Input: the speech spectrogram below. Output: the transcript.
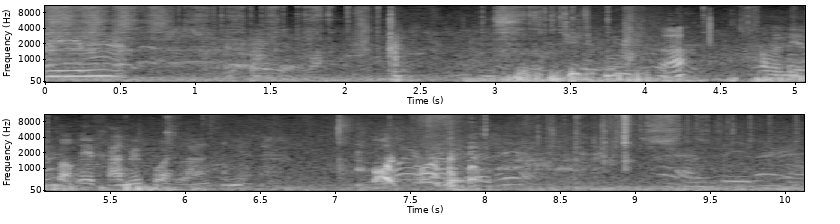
นาทีแล้วน่ะชิดๆเหรอถ้ามันเรียนบอกเลขคันไม่ปวดหลังตรงเนี้ยโอ๊ยโอ๊ยตีได้เหรอตีไม่เหรอใช่เปล่า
